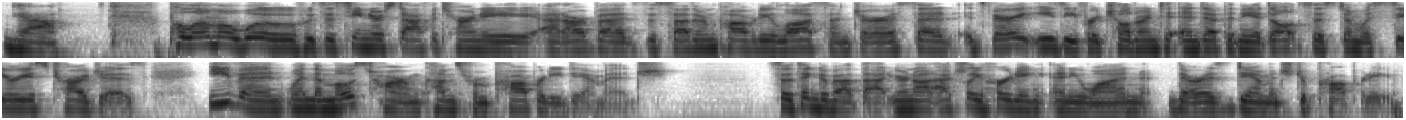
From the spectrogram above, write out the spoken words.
Yeah. Paloma Wu, who's a senior staff attorney at ARPA's, the Southern Poverty Law Center, said it's very easy for children to end up in the adult system with serious charges, even when the most harm comes from property damage. So think about that. You're not actually hurting anyone. There is damage to property.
